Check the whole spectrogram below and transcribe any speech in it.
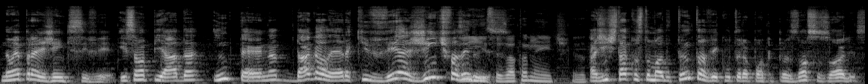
Não é pra gente se ver. Isso é uma piada interna da galera que vê a gente fazendo isso. Isso, exatamente. exatamente. A gente tá acostumado tanto a ver cultura pop pros nossos olhos,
